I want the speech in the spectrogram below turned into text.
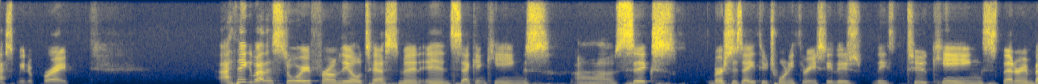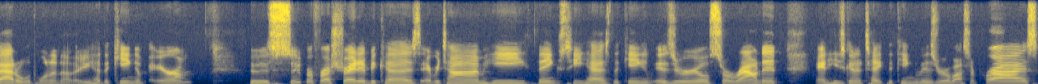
ask me to pray. I think about the story from the Old Testament in Second Kings uh, 6 verses 8 through 23. See, there's these two kings that are in battle with one another. You have the king of Aram, who is super frustrated because every time he thinks he has the king of Israel surrounded and he's going to take the king of Israel by surprise,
